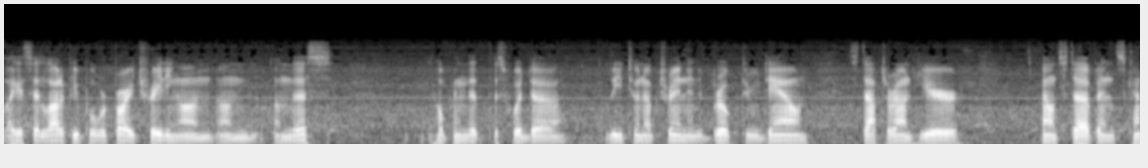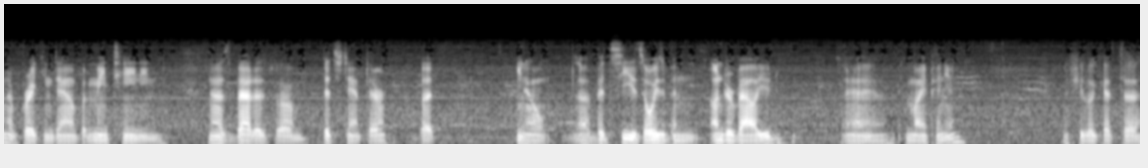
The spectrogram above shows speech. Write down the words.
like I said, a lot of people were probably trading on on on this, hoping that this would uh, lead to an uptrend, and it broke through down, stopped around here, bounced up, and it's kind of breaking down, but maintaining. Not as bad as um, Bitstamp there, but you know, uh, BitC has always been undervalued, uh, in my opinion. If you look at the,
